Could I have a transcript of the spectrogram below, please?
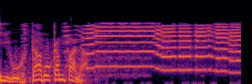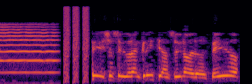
y Gustavo Campana. Durán Cristian, soy uno de los despedidos.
